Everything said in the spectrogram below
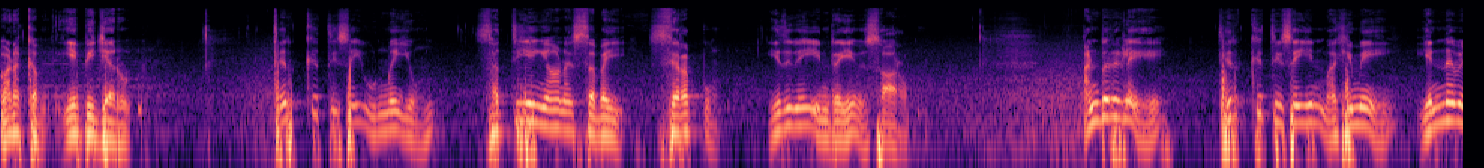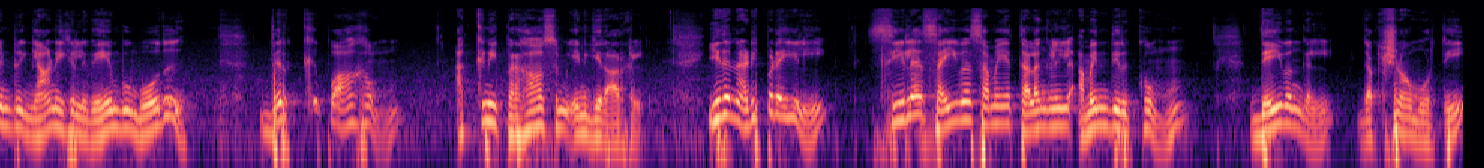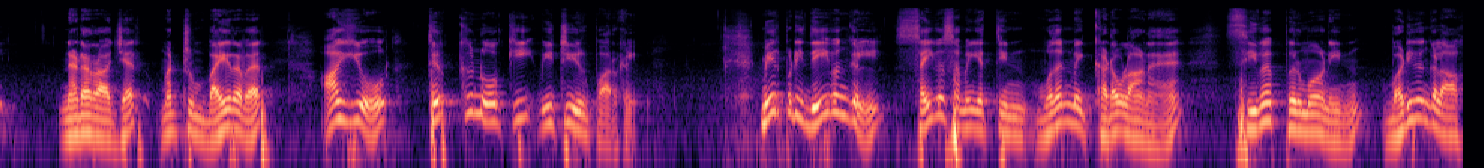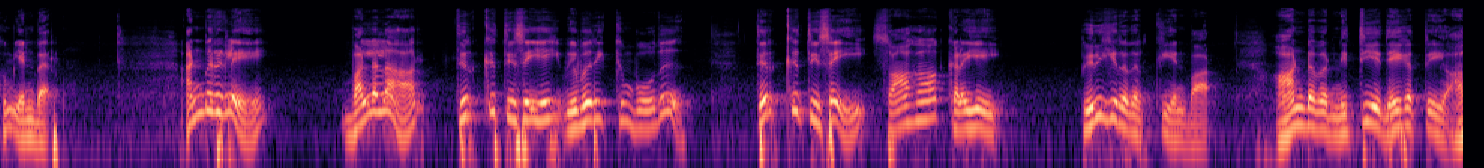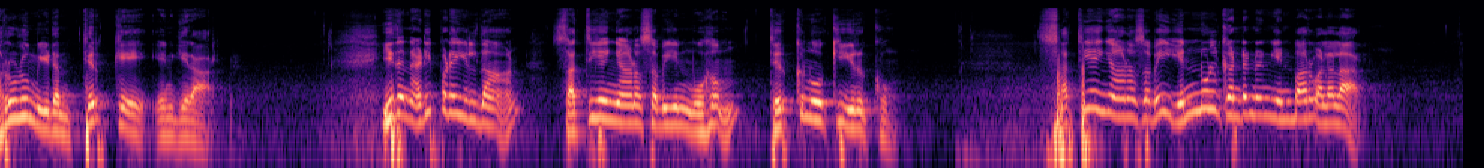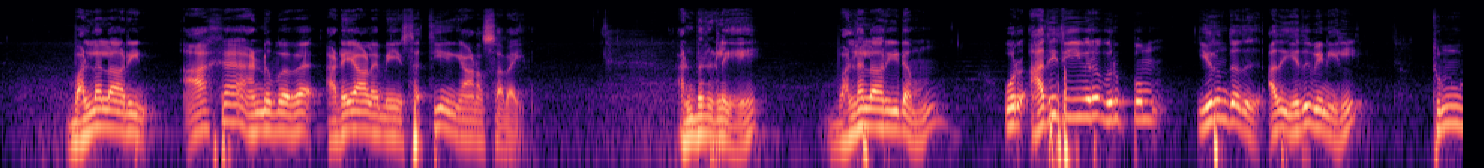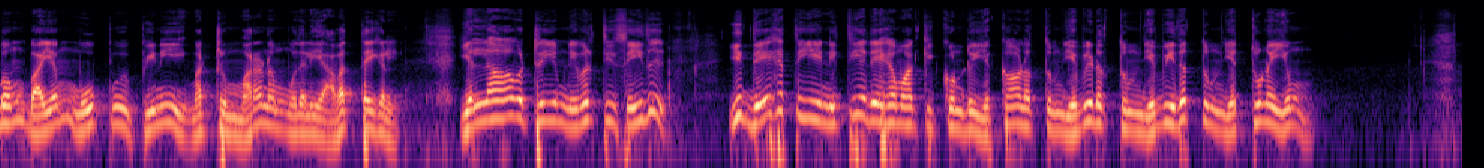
வணக்கம் ஏபிஜே அருள். தெற்கு திசை உண்மையும் சத்திய ஞான சபை சிறப்பும் இதுவே இன்றைய விசாரம். அன்பர்களே தெற்கு திசையின் மகிமை என்னவென்று ஞானிகள் வேம்பும் போது தெற்கு பாகம் அக்னி பிரகாசம் என்கிறார்கள். இதன் அடிப்படையில் சில சைவ சமய தலங்களில் அமைந்திருக்கும் தெய்வங்கள் தக்ஷிணாமூர்த்தி நடராஜர் மற்றும் பைரவர் ஆகியோர் தெற்கு நோக்கி வீற்றிருப்பார்கள். மேற்படி தெய்வங்கள் சைவ சமயத்தின் முதன்மை கடவுளான சிவபெருமானின் வடிவங்களாகும் என்பர். அன்பர்களே வள்ளலார் தெற்கு திசையை விவரிக்கும்போது தெற்கு திசை சாகா கலையை பெறுகிறதற்கு என்பார். ஆண்டவர் நித்திய தேகத்தை அருளும் இடம் தெற்கே என்கிறார். இதன் அடிப்படையில்தான் சத்திய ஞான சபையின் முகம் தெற்கு நோக்கி இருக்கும். சத்திய ஞான சபை என்னுள் கண்டனன் என்பார் வள்ளலார். வள்ளலாரின் அக அனுபவ அடையாளமே சத்திய ஞான சபை. அன்பர்களே வள்ளலாரிடம் ஒரு அதிதீவிர விருப்பம் இருந்தது. அது எதுவெனில் துன்பம் பயம் மூப்பு பிணி மற்றும் மரணம் முதலிய அவத்தைகள் எல்லாவற்றையும் நிவர்த்தி செய்து இத்தேகத்தையே நித்திய தேகமாக்கிக் கொண்டு எக்காலத்தும் எவ்விடத்தும் எவ்விதத்தும் எத்துணையும்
